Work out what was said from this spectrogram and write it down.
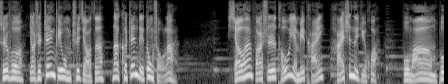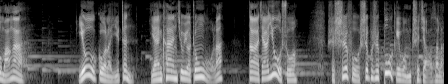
师傅，要是真给我们吃饺子，那可真得动手了。”小安法师头也没抬，还是那句话：“不忙不忙啊。”又过了一阵，眼看就要中午了，大家又说：“是师傅是不是不给我们吃饺子了？”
